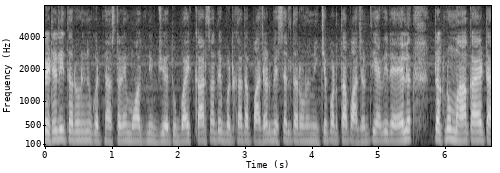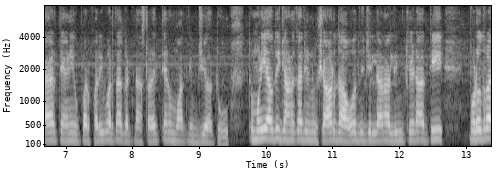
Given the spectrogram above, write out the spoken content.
બેઠેલી તરુણીનું ઘટના સ્થળે મોત નીપજ્યું હતું. બાઇક કાર સાથે ભટકાતા પાછળ બેસેલ તરુણી નીચે પડતા પાછળથી આવી રહેલ ટ્રકનું મહાકાય ટાયર તેણી ઉપર ફરી વળતા ઘટના સ્થળે તેનું મોત નીપજ્યું હતું. તો મળી આવતી જાણકારી અનુસાર દાહોદ જિલ્લાના લીમખેડાથી વડોદરા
